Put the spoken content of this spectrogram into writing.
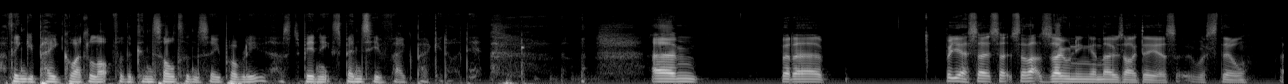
I think you paid quite a lot for the consultancy. Probably it has to be an expensive fag packet idea. Um, but uh, but yeah, so, so so that zoning and those ideas were still uh,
